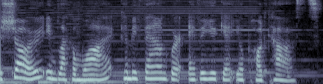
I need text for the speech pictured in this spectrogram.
show in black and white can be found wherever you get your podcasts.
